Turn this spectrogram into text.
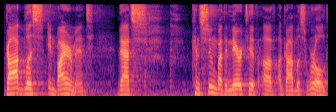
godless environment that's consumed by the narrative of a godless world,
